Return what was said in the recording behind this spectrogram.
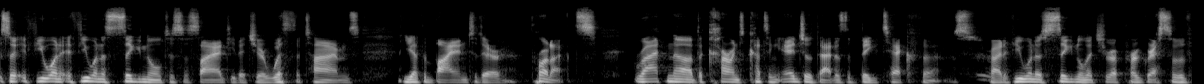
so if you want if you want to signal to society that you're with the times you have to buy into their products. Right now the current cutting edge of that is the big tech firms mm. right? If you want to signal that you're a progressive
